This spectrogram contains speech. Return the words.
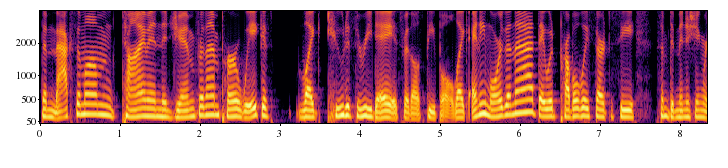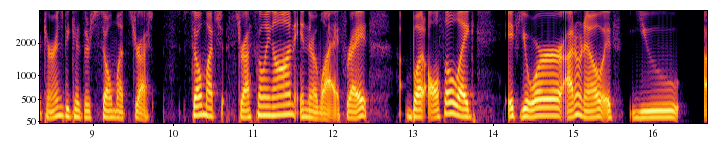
the maximum time in the gym for them per week is like 2 to 3 days for those people. Like any more than that, they would probably start to see some diminishing returns because there's so much stress so much stress going on in their life, right? But also like if you're, I don't know, if you uh,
